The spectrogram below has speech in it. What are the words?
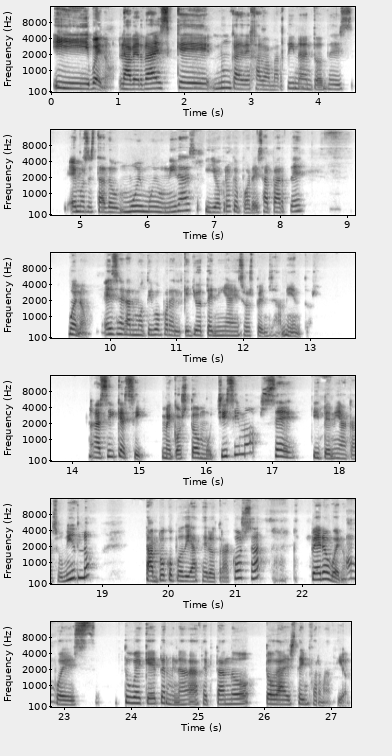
Y bueno, la verdad es que nunca he dejado a Martina, entonces hemos estado muy, muy unidas y yo creo que por esa parte, bueno, ese era el motivo por el que yo tenía esos pensamientos. Así que sí, me costó muchísimo, sé y tenía que asumirlo, Tampoco podía hacer otra cosa, pero bueno, pues tuve que terminar aceptando toda esta información.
